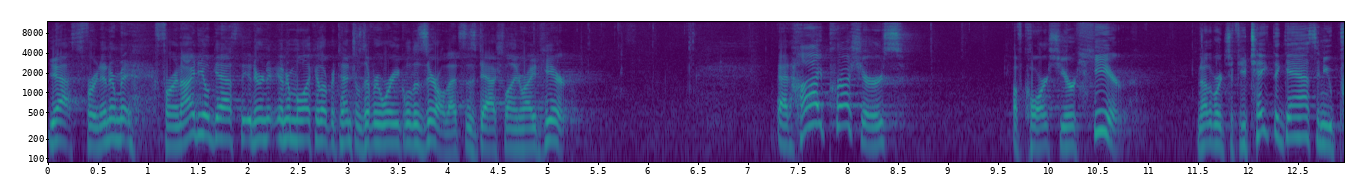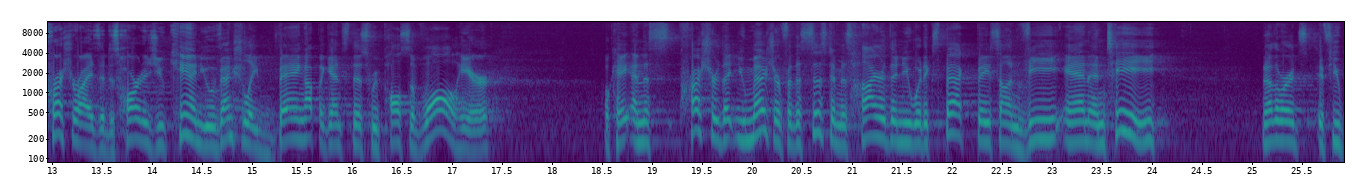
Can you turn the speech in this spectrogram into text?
yes, for an, for an ideal gas, the inter intermolecular potential is everywhere equal to zero. That's this dash line right here. At high pressures, of course, you're here. In other words, if you take the gas and you pressurize it as hard as you can, you eventually bang up against this repulsive wall here. Okay, and the pressure that you measure for the system is higher than you would expect based on V, N, and T. In other words, if you,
